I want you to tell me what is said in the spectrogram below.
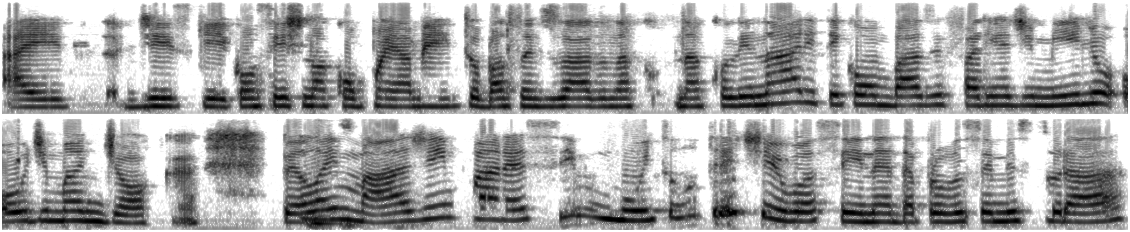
Aí diz que consiste no acompanhamento bastante usado na, na culinária e tem como base farinha de milho ou de mandioca. Pela Isso. imagem, parece muito nutritivo, assim, né? Dá para você misturar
